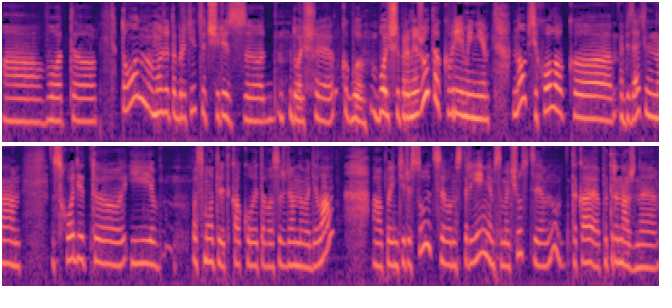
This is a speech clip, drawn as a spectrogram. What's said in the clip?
А, вот, э, то он может обратиться через э, дольше, ну, как бы больший промежуток времени, но психолог э, обязательно сходит и посмотрит, как у этого осужденного дела, поинтересуется его настроением, самочувствием. Ну, такая патронажная.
